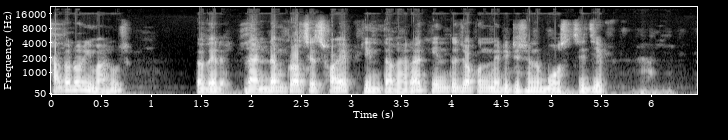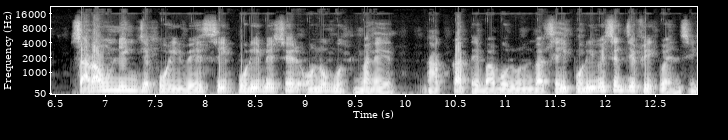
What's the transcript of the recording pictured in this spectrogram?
সাধারণই মানুষ, তাদের র্যান্ডাম প্রসেস হয় চিন্তাধারা, কিন্তু যখন মেডিটেশনে বসছে যে সারাউন্ডিং যে পরিবেশ, সেই পরিবেশের অনুভূতি মানে ধাক্কাতে বা বলুন বা সেই পরিবেশের যে ফ্রিকোয়েন্সি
